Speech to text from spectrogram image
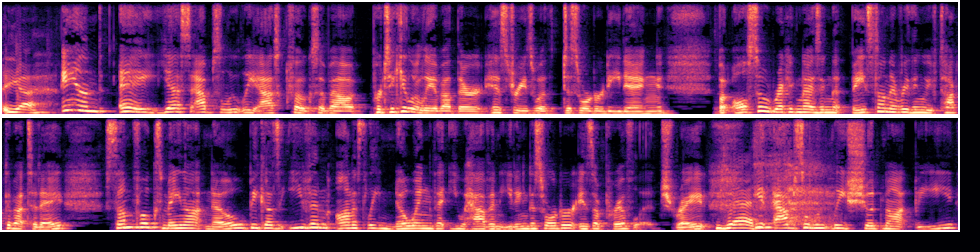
Yeah. And A, yes, absolutely ask folks about, particularly about their histories with disordered eating, but also recognizing that based on everything we've talked about today, some folks may not know because even honestly knowing that you have an eating disorder is a privilege, right? Yes. It absolutely should not be,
